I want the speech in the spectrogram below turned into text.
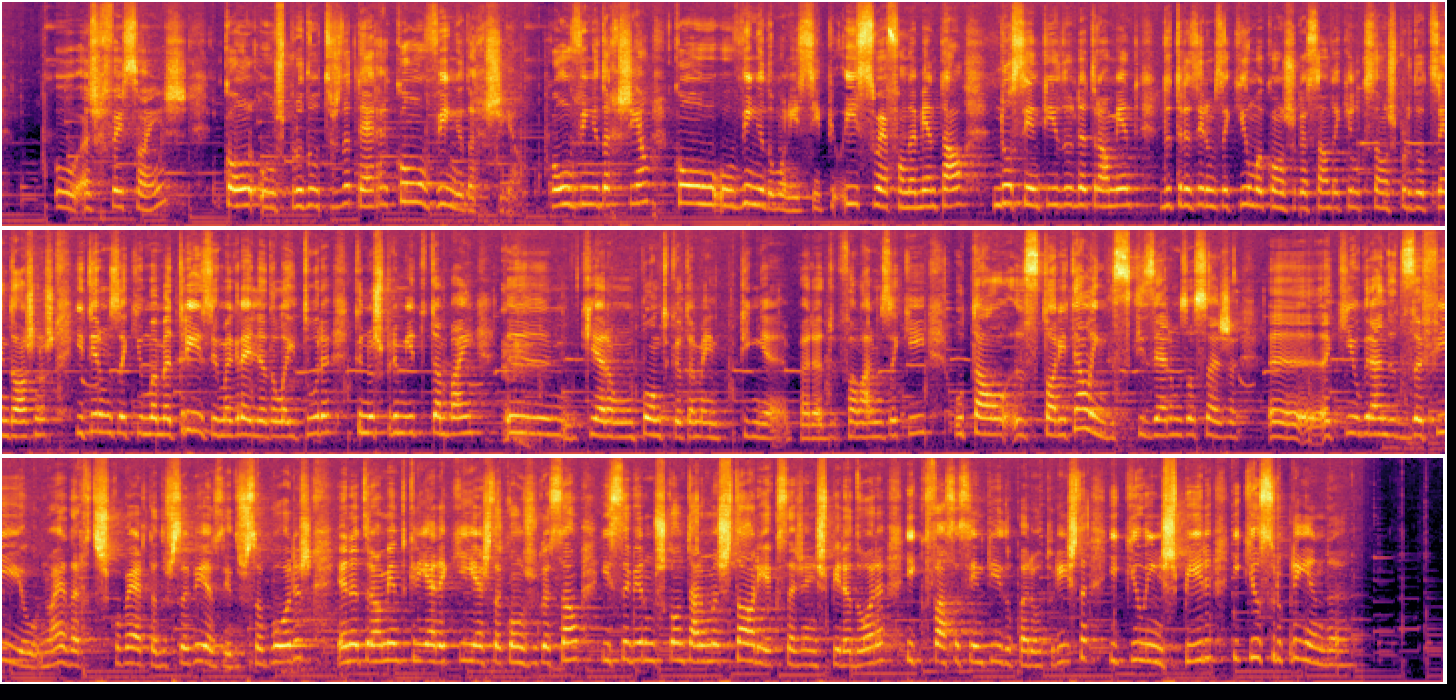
as refeições com os produtos da terra com o vinho da região com o vinho da região, com o, vinho do município. Isso é fundamental no sentido, naturalmente, de trazermos aqui uma conjugação daquilo que são os produtos endógenos e termos aqui uma matriz e uma grelha de leitura que nos permite também, eh, que era um ponto que eu também tinha para falarmos aqui, o tal storytelling, se quisermos, ou seja, eh, aqui o grande desafio, não é, da redescoberta dos saberes e dos sabores é naturalmente criar aqui esta conjugação e sabermos contar uma história que seja inspiradora e que faça sentido para o turista e que o inspire e que o surpreenda.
